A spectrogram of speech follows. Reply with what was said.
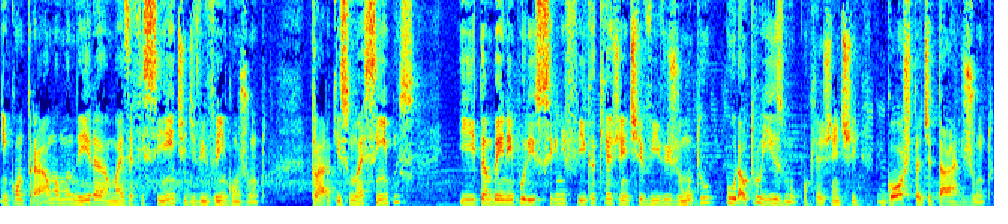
encontrar uma maneira mais eficiente de viver em conjunto. Claro que isso não é simples e também nem por isso significa que a gente vive junto por altruísmo, porque a gente gosta de estar junto.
